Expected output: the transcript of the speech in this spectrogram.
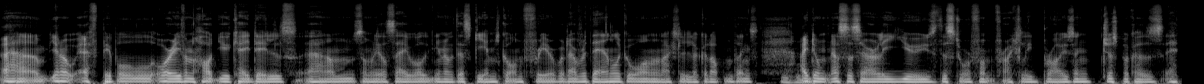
Um, you know, if people or even hot UK deals, um, somebody will say, well, you know, this game's gone free or whatever, then I'll go on and actually look it up and things. I don't necessarily use the storefront for actually browsing just because it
